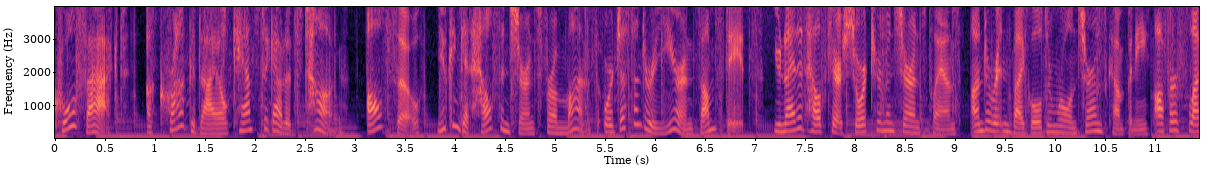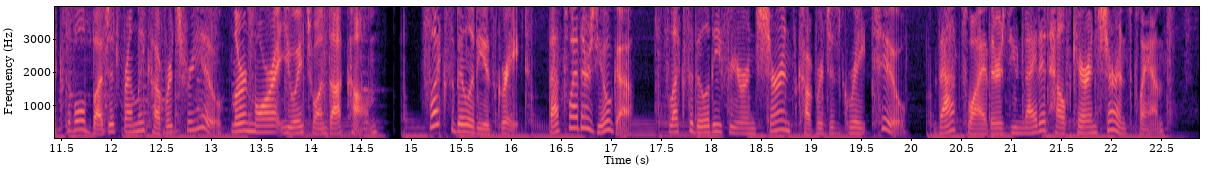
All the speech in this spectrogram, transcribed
Cool fact a crocodile can't stick out its tongue. Also, you can get health insurance for a month or just under a year in some states. United Healthcare short term insurance plans, underwritten by Golden Rule Insurance Company, offer flexible, budget friendly coverage for you. Learn more at uh1.com. Flexibility is great. That's why there's yoga. Flexibility for your insurance coverage is great too. That's why there's United Healthcare Insurance Plans.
